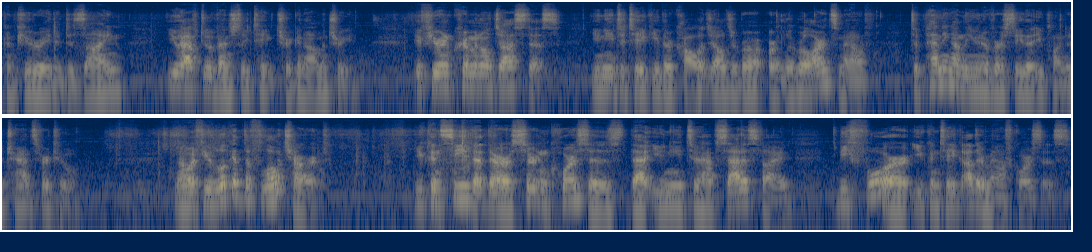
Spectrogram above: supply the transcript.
computer-aided design, you have to eventually take trigonometry. If you're in criminal justice, you need to take either college algebra or liberal arts math, depending on the university that you plan to transfer to. Now if you look at the flowchart, you can see that there are certain courses that you need to have satisfied before you can take other math courses.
